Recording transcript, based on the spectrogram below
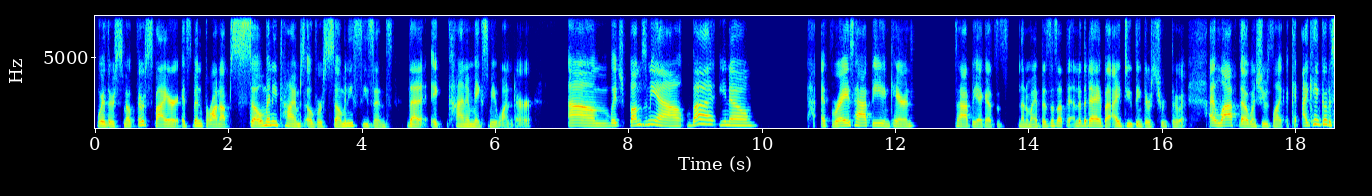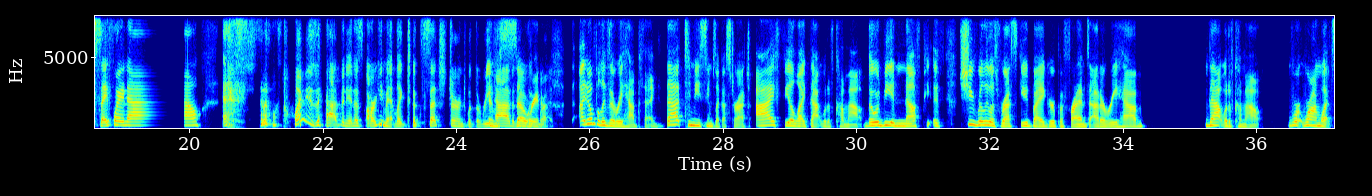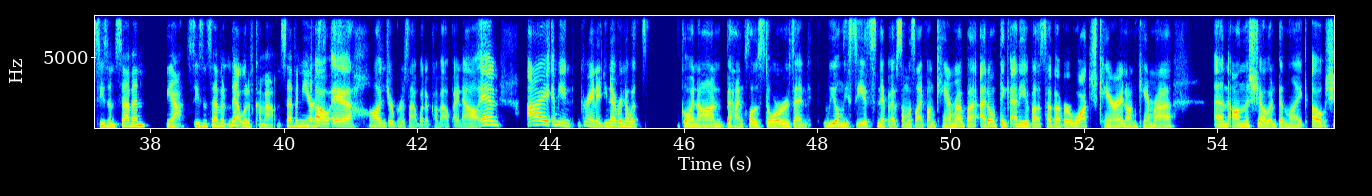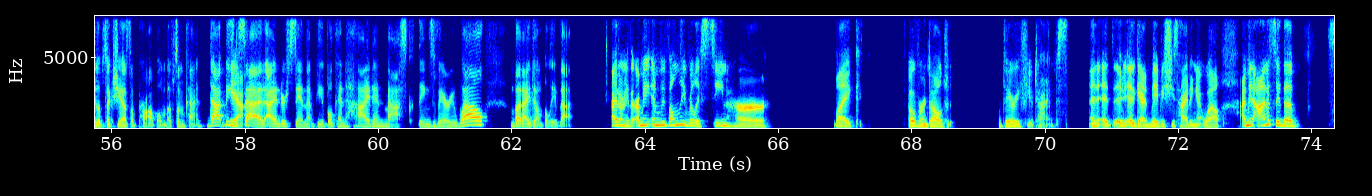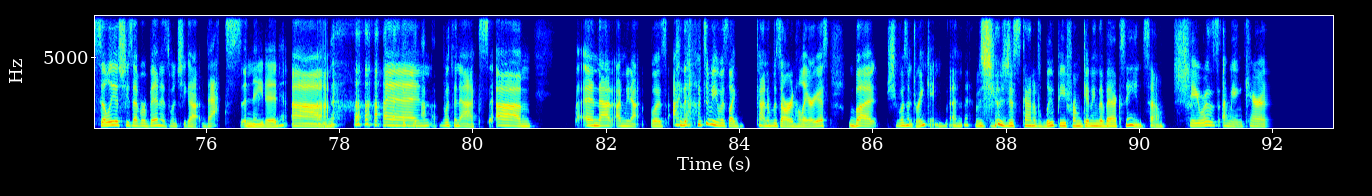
where there's smoke, there's fire. It's been brought up so many times over so many seasons that it kind of makes me wonder. um, which bums me out. But you know, if Ray's happy and Karen's happy, I guess it's none of my business at the end of the day. But I do think there's truth to it. I laughed though when she was like, "I can't go to Safeway now." And I'm like, what is happening? This argument like took such turns with the rehab. so random. I don't believe the rehab thing. That to me seems like a stretch. I feel like that would have come out. There would be enough if she really was rescued by a group of friends out of rehab. That would have come out. We're, we're on what season seven? Yeah, season seven. That would have come out in seven years. Oh, a hundred percent would have come out by now. And I, I mean, granted, you never know what's going on behind closed doors and we only see a snippet of someone's life on camera but i don't think any of us have ever watched karen on camera and on the show and been like oh she looks like she has a problem of some kind. That being yeah. said i understand that people can hide and mask things very well but i don't believe that. I don't either. I mean and we've only really seen her like overindulge very few times. And it, again maybe she's hiding it well. I mean honestly the silliest she's ever been is when she got vaccinated um and yeah. with an x. Um and that i mean that was that to me was like kind of bizarre and hilarious but she wasn't drinking and was, she was just kind of loopy from getting the vaccine so she was i mean karen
